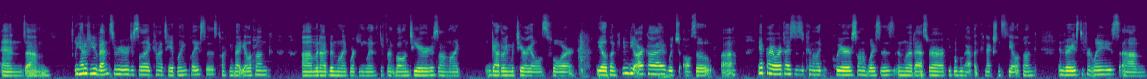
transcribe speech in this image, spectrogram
And um, we had a few events where we were just like kind of tabling places, talking about Yallah Punk. Um, and I've been like working with different volunteers on like gathering materials for the Yallah Punk Community Archive, which also uh, yeah prioritizes kind of like queer sonic voices in the diaspora or people who have like connections to yallah punk in various different ways um,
